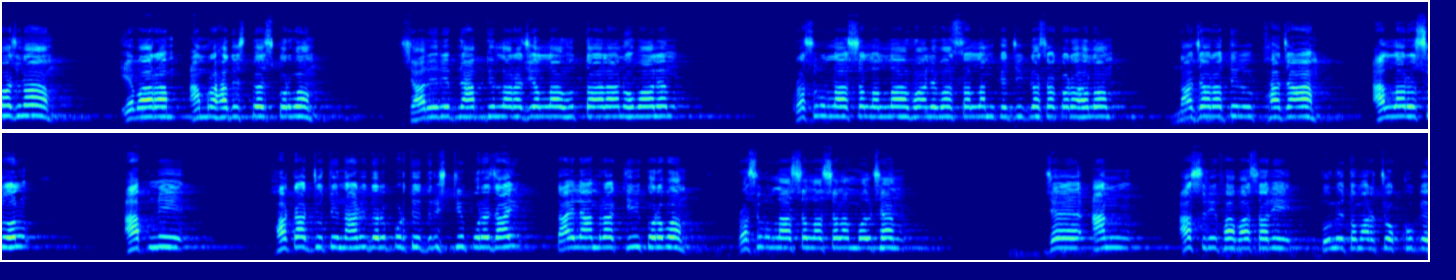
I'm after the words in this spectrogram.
বাজনাম এবার আমরা হাদিস পেশ করব। জারির ইবনে আবদুল্লাহ তাআলা আনহু বলেন রসুল্লাহ সাল্লাহ আলিবাসাল্লামকে জিজ্ঞাসা করা হলো নাজারাতিল ফাজাম। আল্লাহ রসুল, আপনি হঠাৎ যদি নারীদের প্রতি দৃষ্টি পড়ে যায়, তাইলে আমরা কি করব? রসুল্লাহ সাল্লাহ সাল্লাম বলছেন যে, আন আশরিফা বাসারি, তুমি তোমার চক্ষুকে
